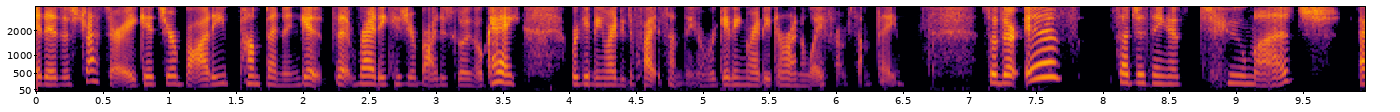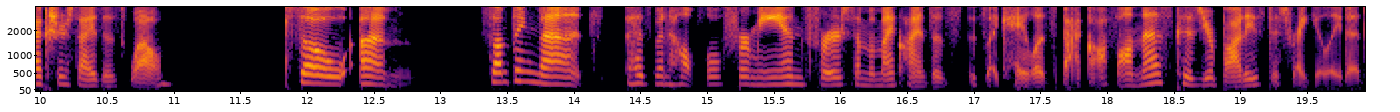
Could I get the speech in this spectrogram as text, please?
it is a stressor. It gets your body pumping and gets it ready because your body's going, okay, we're getting ready to fight something or we're getting ready to run away from something. So there is such a thing as too much exercise as well. So um something that has been helpful for me and for some of my clients is it's like, hey, let's back off on this because your body's dysregulated.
